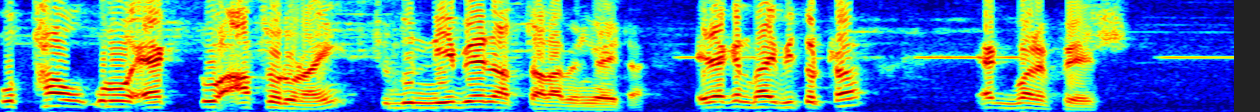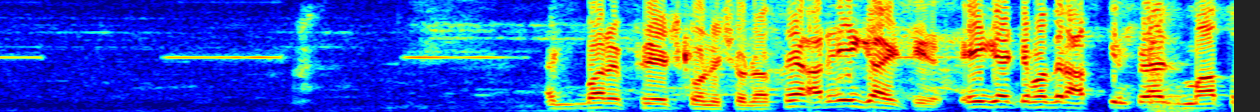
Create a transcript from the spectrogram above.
কোথাও কোনো একটু আচরণ নাই, শুধু নিবেন আর চালাবেন গাড়িটা। এই দেখেন ভাই, ভিতরটা একবারে ফ্রেশ একবারে ফ্রেশ কন্ডিশন আছে। আর এই গাড়িটির, এই গাড়িটি আমাদের আজকের প্রাইস মাত্র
